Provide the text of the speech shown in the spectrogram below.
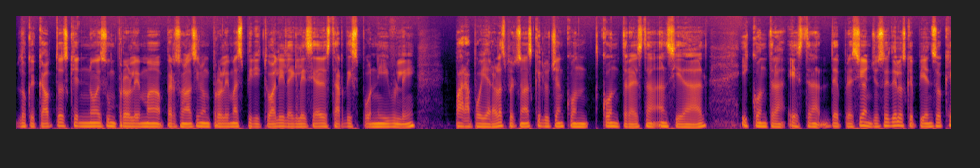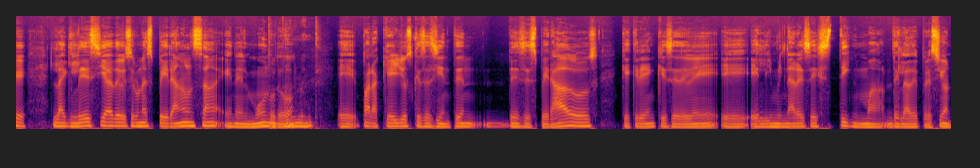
lo que capto es que no es un problema personal, sino un problema espiritual y la iglesia debe estar disponible para apoyar a las personas que luchan con, contra esta ansiedad y contra esta depresión. Yo soy de los que pienso que la iglesia debe ser una esperanza en el mundo eh, para aquellos que se sienten desesperados, que creen que se debe eh, eliminar ese estigma de la depresión.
